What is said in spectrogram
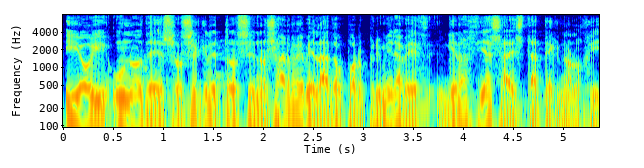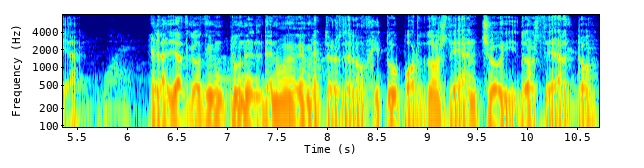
Y hoy uno de esos secretos se nos ha revelado por primera vez gracias a esta tecnología. El hallazgo de un túnel de 9 metros de longitud por 2 de ancho y 2 de alto,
